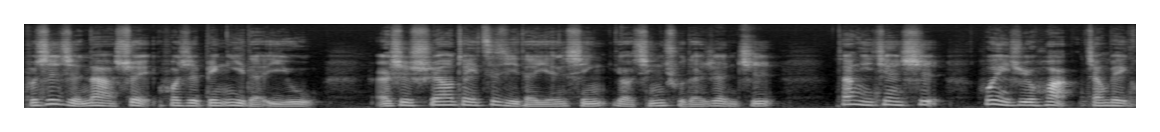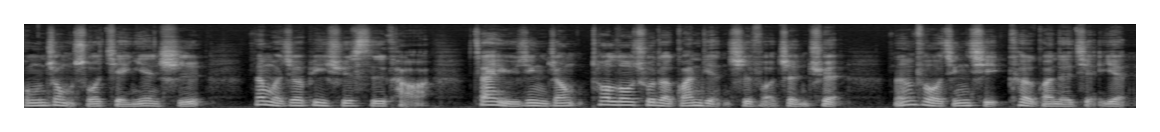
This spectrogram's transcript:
不是指纳税或是兵役的义务，而是需要对自己的言行有清楚的认知。当一件事或一句话将被公众所检验时，那么就必须思考啊，在语境中透露出的观点是否正确，能否经起客观的检验。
